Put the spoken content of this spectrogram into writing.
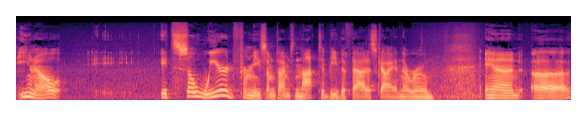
you know, it's so weird for me sometimes not to be the fattest guy in the room. And, uh,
